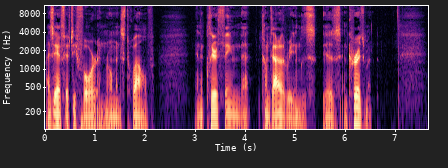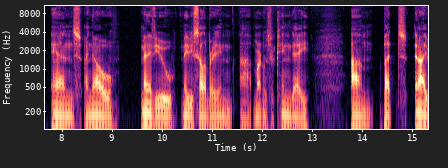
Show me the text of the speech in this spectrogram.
Isaiah 54, and Romans 12, and the clear theme that comes out of the readings is encouragement. And I know many of you may be celebrating uh, Martin Luther King Day. Um, but and I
